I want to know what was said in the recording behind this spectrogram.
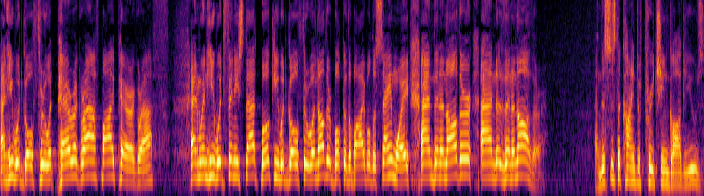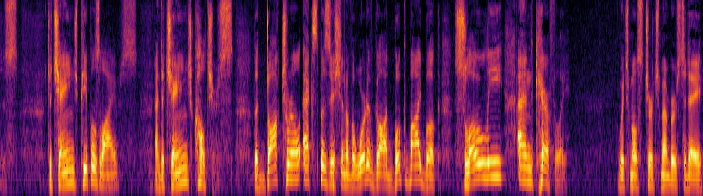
and he would go through it paragraph by paragraph. And when he would finish that book, he would go through another book of the Bible the same way, and then another, and then another. And this is the kind of preaching God uses to change people's lives and to change cultures the doctrinal exposition of the Word of God, book by book, slowly and carefully, which most church members today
